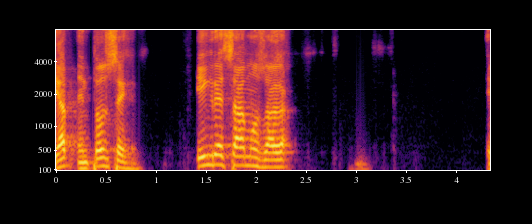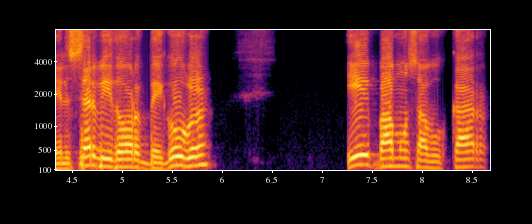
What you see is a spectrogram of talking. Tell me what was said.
Ya, entonces ingresamos a el servidor de Google y vamos a buscar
